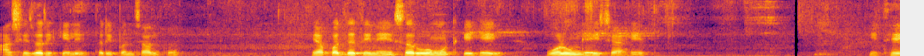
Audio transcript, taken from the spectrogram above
असे जरी केले तरी पण चालतं. या पद्धतीने सर्व मुटके हे वळून घ्यायचे आहेत. इथे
